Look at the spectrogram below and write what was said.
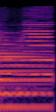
Música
